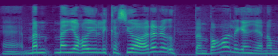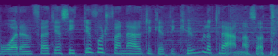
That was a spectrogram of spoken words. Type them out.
Eh, men, men jag har ju lyckats göra det uppenbarligen genom åren för att jag sitter ju fortfarande här och tycker att det är kul att träna. Så att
